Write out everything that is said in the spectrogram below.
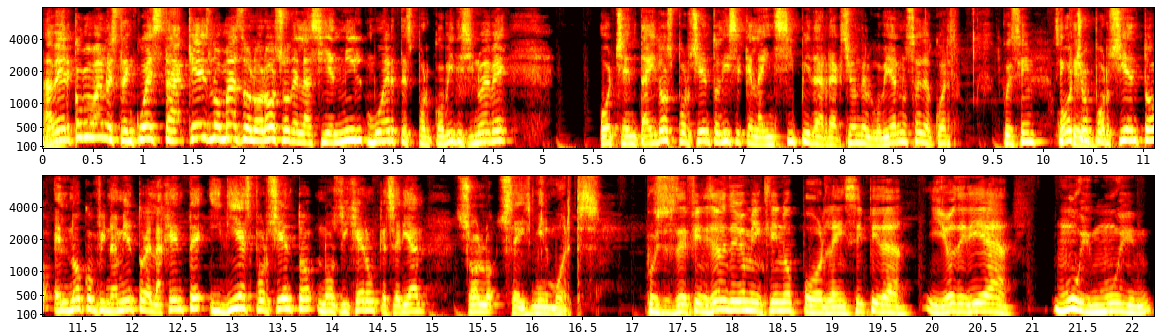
A ver, ¿cómo va nuestra encuesta? ¿Qué es lo más doloroso de las 100 mil muertes por COVID-19? 82% dice que la insípida reacción del gobierno, estoy de acuerdo. Pues sí. sí que- 8% el no confinamiento de la gente y 10% nos dijeron que serían solo 6 mil muertes. Pues definitivamente yo me inclino por la insípida y yo diría muy, muy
